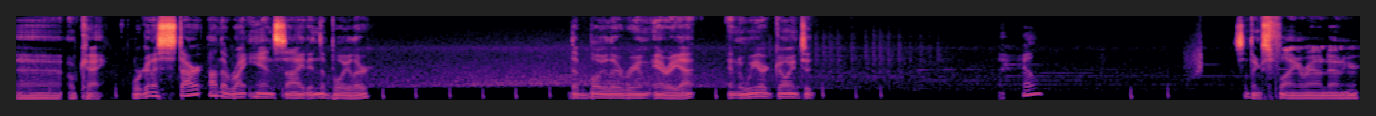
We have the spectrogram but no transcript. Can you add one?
Uh, okay. We're going to start on the right-hand side in the boiler the boiler room area, and we are going to The hell? Something's flying around down here.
